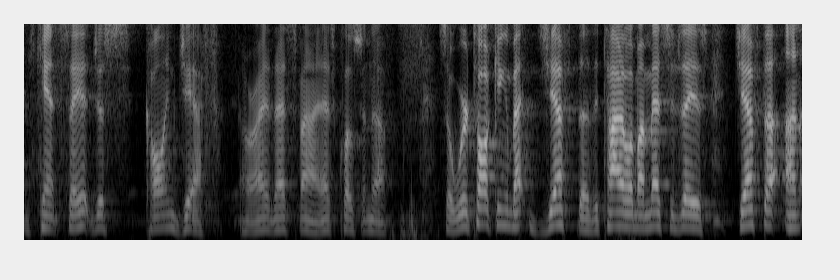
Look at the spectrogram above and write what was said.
You can't say it, just call him Jeff. All right, that's fine. That's close enough. So we're talking about Jephthah. The title of my message today is Jephthah, an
